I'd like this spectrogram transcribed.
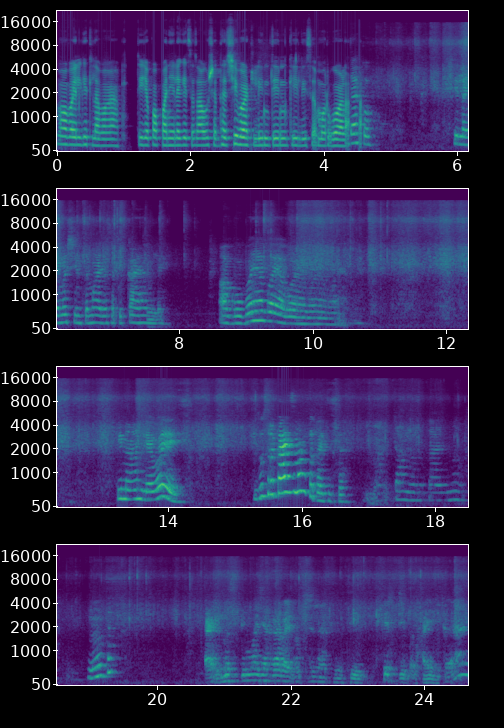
मोबाईल घेतला बघा. तिच्या पप्पाने लगेचच औषधाची बाटली न तेन केली समोर गोळा. दाखव. शिलाई मशीनचं माझ्यासाठी काय आणलंय? अगो बया बया बया बया बया. तिनं आणल्या वय. दुसरं काहीच नव्हतं काय तिचं? नव्हतं? काय नसती मजा करायचं ती फेस्टिवल आहे काय?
